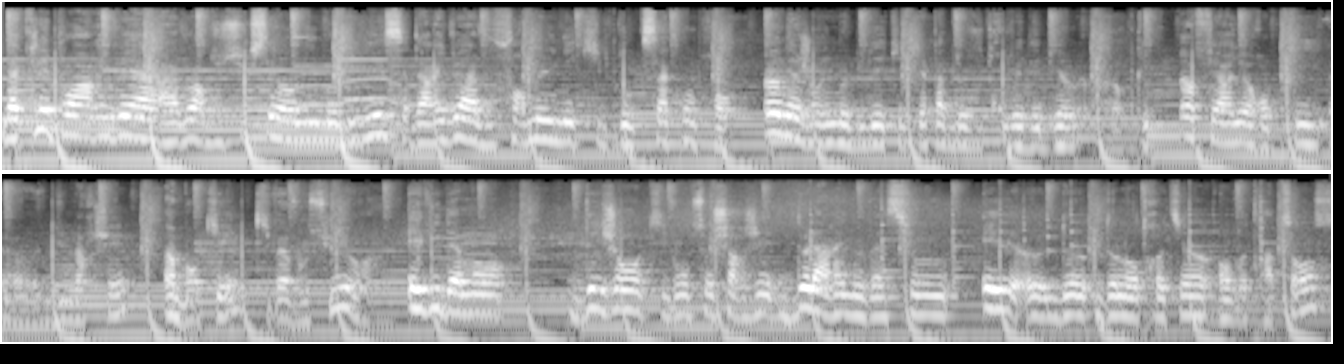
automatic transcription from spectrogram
La clé pour arriver à avoir du succès en immobilier, c'est d'arriver à vous former une équipe. Donc ça comprend un agent immobilier qui est capable de vous trouver des biens à un prix inférieur au prix euh, du marché, un banquier qui va vous suivre, évidemment des gens qui vont se charger de la rénovation et euh, de, l'entretien en votre absence,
